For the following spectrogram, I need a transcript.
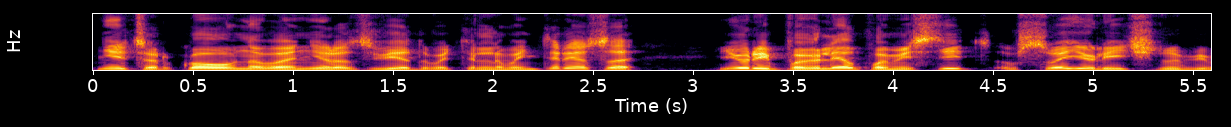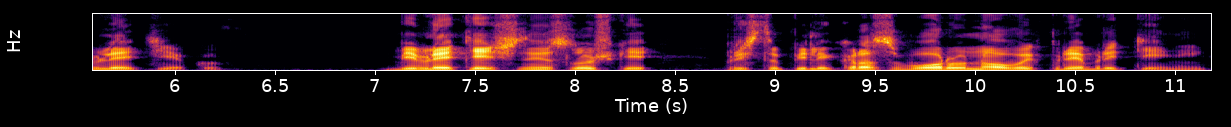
ни церковного, ни разведывательного интереса, Юрий повелел поместить в свою личную библиотеку. Библиотечные служки приступили к разбору новых приобретений.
